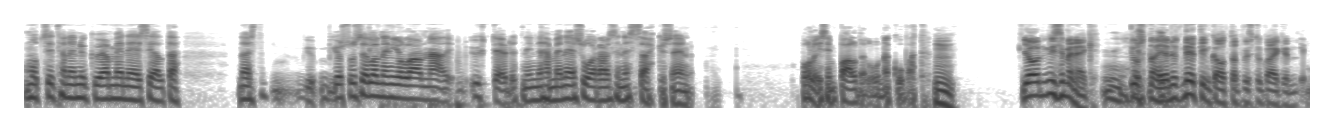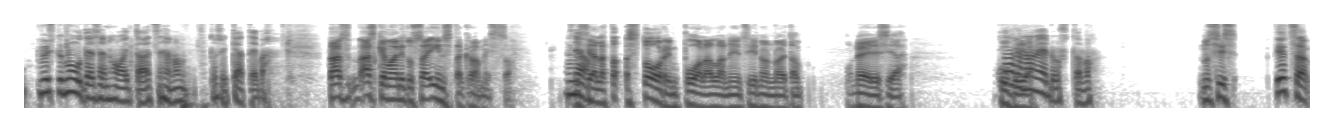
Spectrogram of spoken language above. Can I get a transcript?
mutta sitten ne nykyään menee sieltä näistä, jos on sellainen, jolla on nämä yhteydet, niin nehän menee suoraan sinne sähköiseen poliisin palveluun ne kuvat. Hmm. Joo, niin se meneekin. Niin. Just näin. Ja nyt netin kautta pystyy kaiken... Pysty muuten sen hoitaa, että sehän on tosi kätevä. Taas äsken mainitussa Instagramissa. Niin siellä ta- storin puolella, niin siinä on noita mun eilisiä kuvia. Tämähän on edustava. No siis, tiedätkö,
